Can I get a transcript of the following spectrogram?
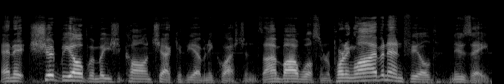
and it should be open, but you should call and check if you have any questions. I'm Bob Wilson, reporting live in Enfield, News 8.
